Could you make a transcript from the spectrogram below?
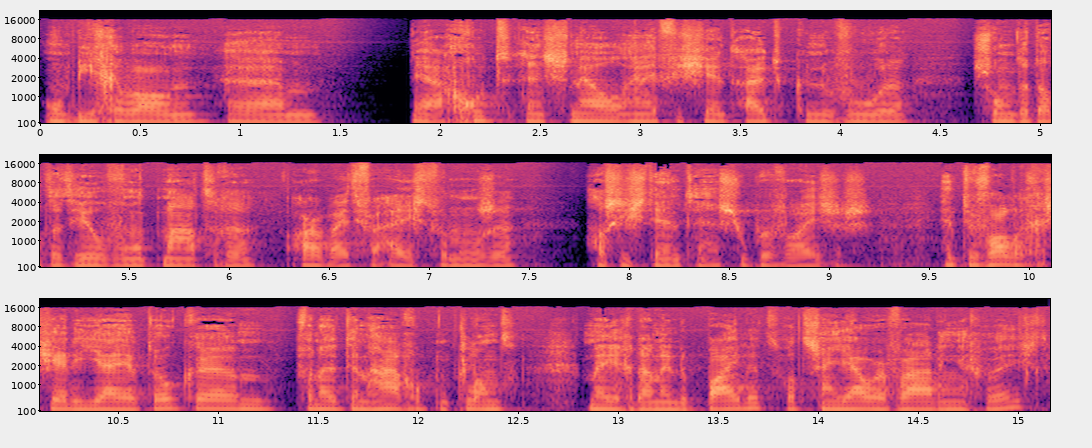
om die gewoon um, ja, goed en snel en efficiënt uit te kunnen voeren. Zonder dat het heel veel handmatige arbeid vereist van onze assistenten en supervisors. En toevallig, Sherry, jij hebt ook uh, vanuit Den Haag op een klant meegedaan in de pilot. Wat zijn jouw ervaringen geweest?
